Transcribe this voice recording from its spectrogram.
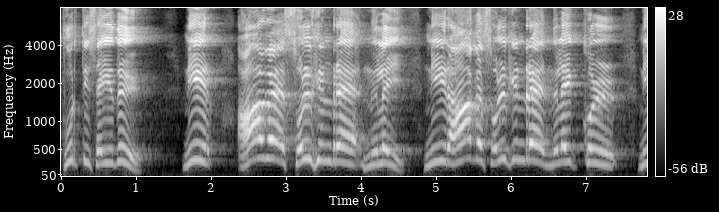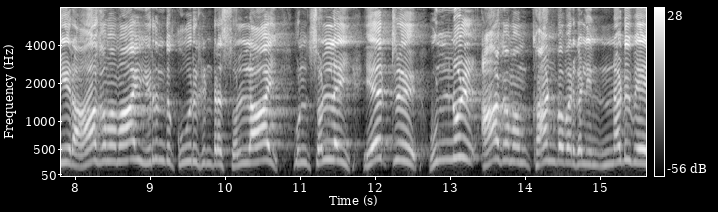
பூர்த்தி செய்து நீர் ஆக சொல்கின்ற நிலை நீர் ஆக சொல்கின்ற நிலைக்குள் நீர் ஆகமமாய் இருந்து கூறுகின்ற சொல்லாய் உன் சொல்லை ஏற்று உன்னுள் ஆகமம் காண்பவர்களின் நடுவே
